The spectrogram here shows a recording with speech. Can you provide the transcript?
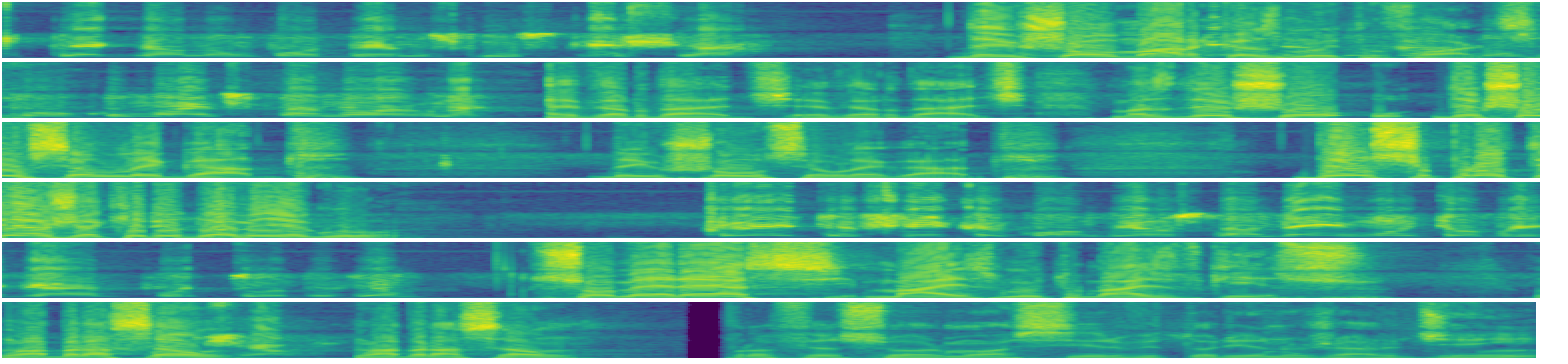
até que nós não podemos nos queixar. Deixou marcas muito fortes. Um pouco mais para nós, né? É verdade, é verdade. Mas deixou, deixou o seu legado. Deixou o seu legado. Deus te proteja, querido amigo. Cleiton, fica com Deus também. Muito obrigado por tudo, viu? Só merece mais, muito mais do que isso. Um abração. Tchau. Um abração. Professor Moacir Vitorino Jardim.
